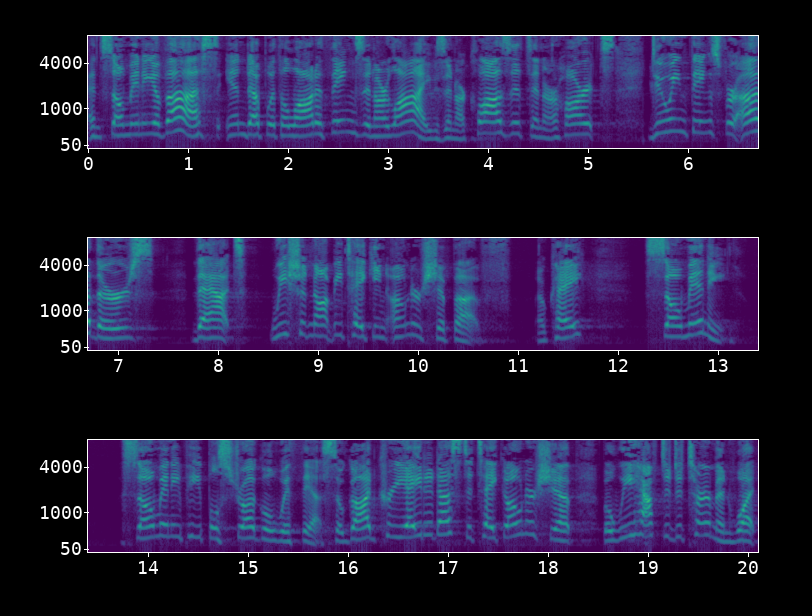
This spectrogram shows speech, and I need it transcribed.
And so many of us end up with a lot of things in our lives, in our closets, in our hearts, doing things for others that we should not be taking ownership of. Okay? So many. So many people struggle with this. So God created us to take ownership, but we have to determine what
